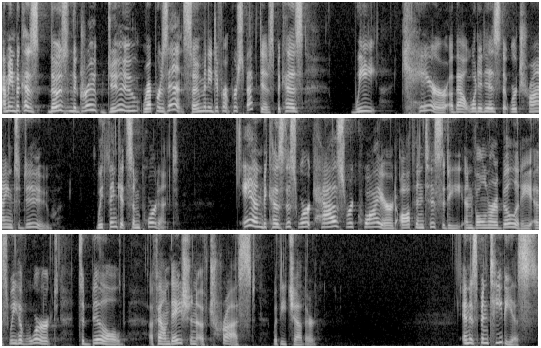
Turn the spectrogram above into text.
I mean, because those in the group do represent so many different perspectives because we care about what it is that we're trying to do. We think it's important. And because this work has required authenticity and vulnerability as we have worked to build a foundation of trust with each other. And it's been tedious.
